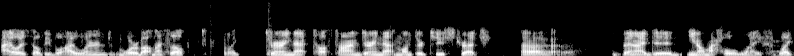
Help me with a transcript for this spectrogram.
I always tell people I learned more about myself like during that tough time, during that month or two stretch, uh, than I did, you know, my whole life. Like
